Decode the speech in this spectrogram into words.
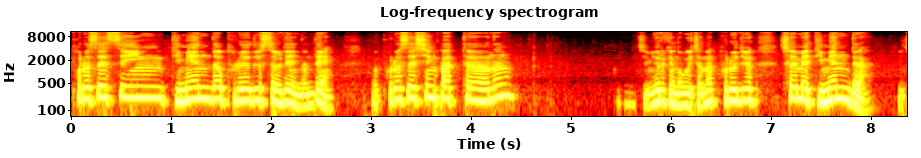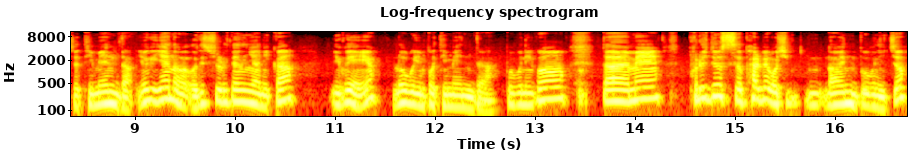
processing demand producer로 되어 있는데 processing 파트는 지금 이렇게 나오고 있잖아요. produ 처음에 demand 있죠. demand 여기 얘는 어디서 출력되느냐니까 이거예요. log info demand 부분이고 그다음에 produce 850 나온 부분 있죠.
